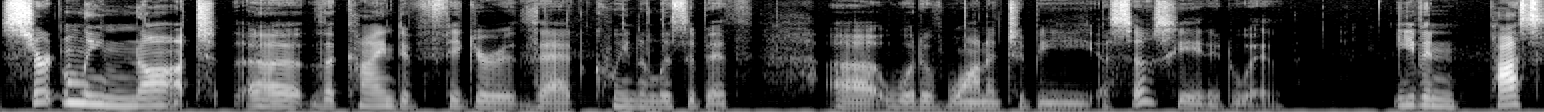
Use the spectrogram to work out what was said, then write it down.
Certainly not uh, the kind of figure that Queen Elizabeth uh, would have wanted to be associated with even pos-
